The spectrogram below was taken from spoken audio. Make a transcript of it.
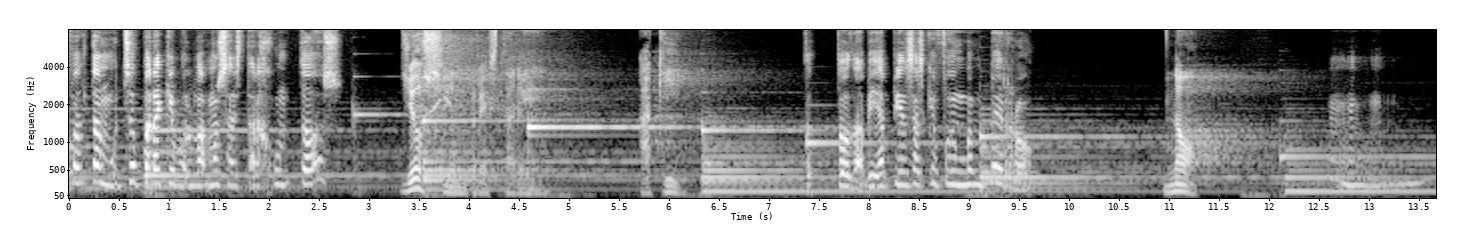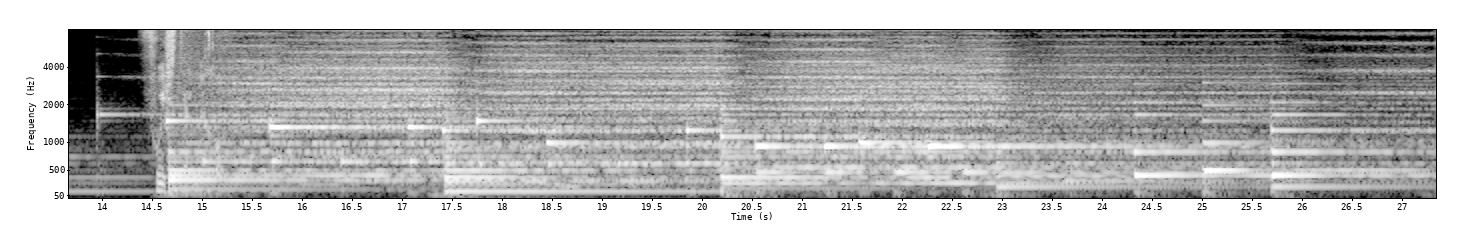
falta mucho para que volvamos a estar juntos. Yo siempre estaré aquí. ¿Todavía piensas que fui un buen perro? No. Mm. Fuiste el mejor.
